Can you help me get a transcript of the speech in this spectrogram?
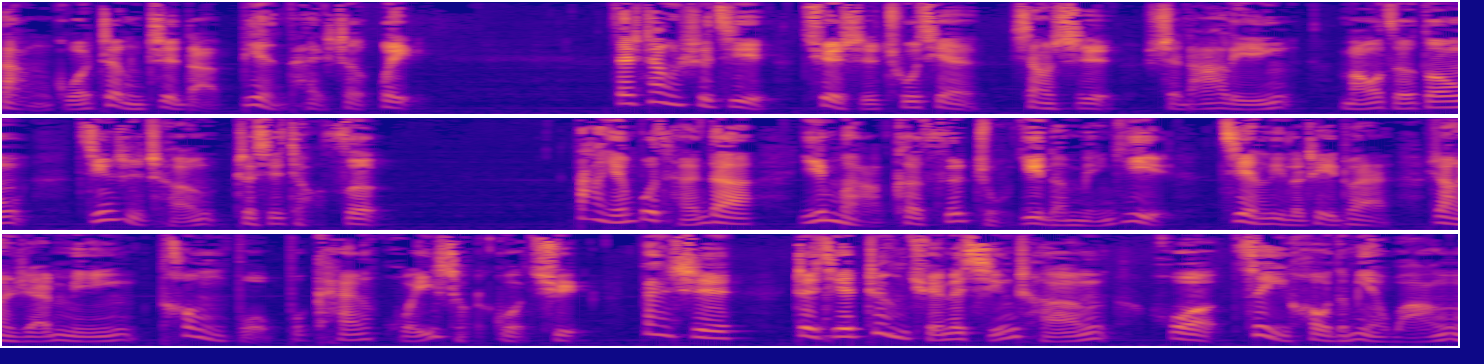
党国政治的变态社会。在上世纪，确实出现像是史达林、毛泽东、金日成这些角色，大言不惭的以马克思主义的名义建立了这段让人民痛苦不堪回首的过去。但是，这些政权的形成或最后的灭亡，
